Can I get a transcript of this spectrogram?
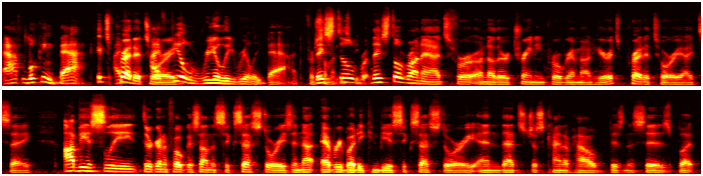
af- looking back It's I- I, predatory. feel really really bad for they some of these still they still run ads for another training program out here. It's predatory, I'd say. Obviously, they're going to focus on the success stories, and not everybody can be a success story, and that's just kind of how business is. But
